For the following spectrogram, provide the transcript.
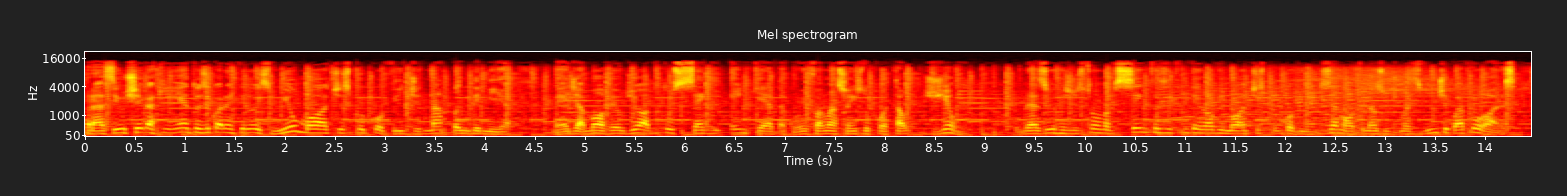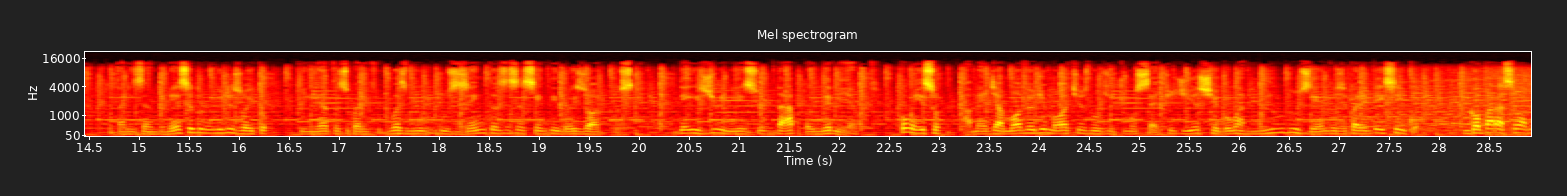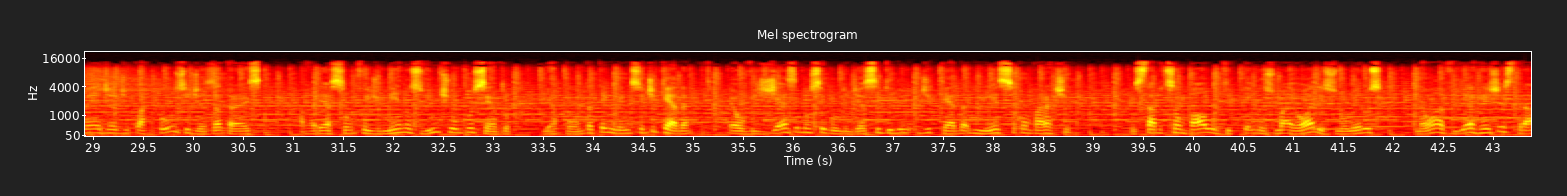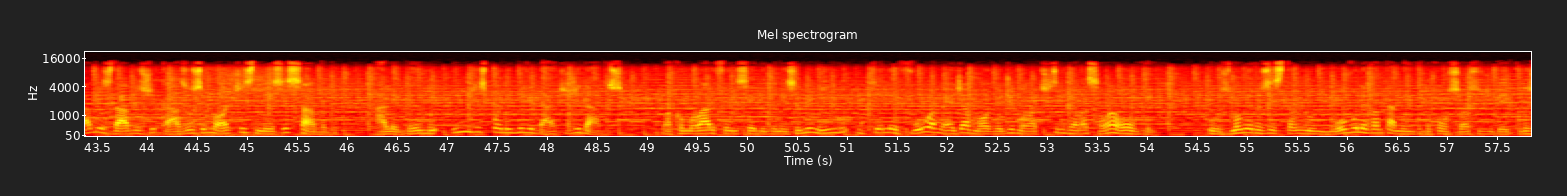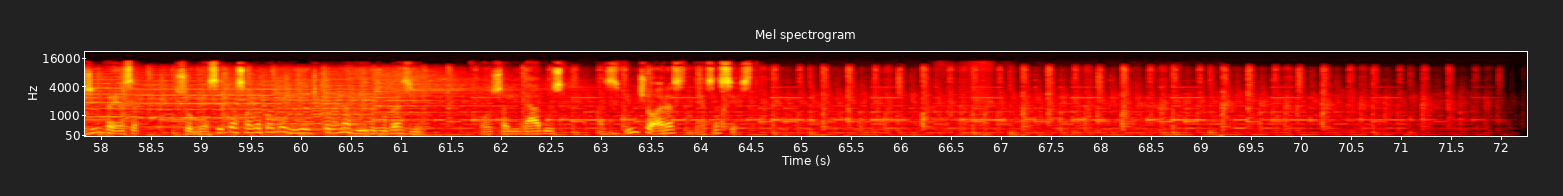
Brasil chega a 542 mil mortes por Covid na pandemia. Média móvel de óbitos segue em queda, com informações do portal G1. O Brasil registrou 939 mortes por Covid-19 nas últimas 24 horas, totalizando nesse domingo 18 542.262 óbitos, desde o início da pandemia. Com isso, a média móvel de mortes nos últimos sete dias chegou a 1.245. Em comparação à média de 14 dias atrás, a variação foi de menos 21% e aponta tendência de queda. É o 22º dia seguido de queda nesse comparativo. O estado de São Paulo, que tem os maiores números, não havia registrado os dados de casos e mortes nesse sábado, alegando indisponibilidade de dados. O acumulado foi inserido nesse domingo, o que elevou a média móvel de mortes em relação a ontem. Os números estão no novo levantamento do consórcio de veículos de imprensa sobre a situação da pandemia de coronavírus no Brasil, consolidados às 20 horas dessa sexta.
